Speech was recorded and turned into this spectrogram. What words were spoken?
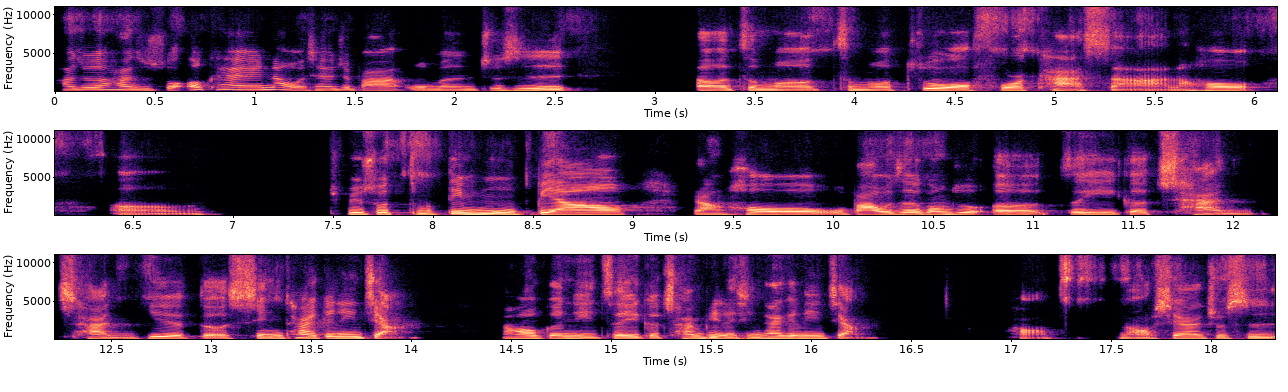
他就开始说：“OK，那我现在就把我们就是呃，怎么怎么做 forecast 啊，然后嗯，就比如说怎么定目标，然后我把我这个工作呃这一个产产业的形态跟你讲，然后跟你这一个产品的形态跟你讲。好，然后现在就是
